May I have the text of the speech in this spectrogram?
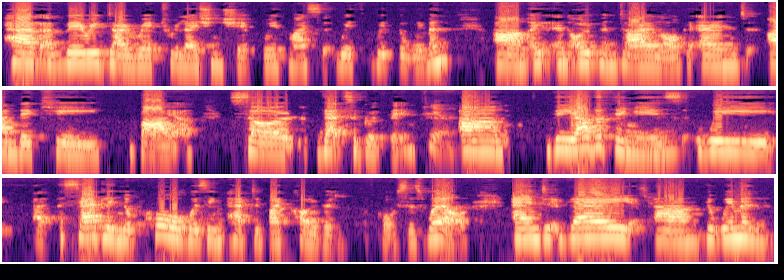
have a very direct relationship with my, with, with the women um, a, an open dialogue, and I'm their key buyer. So that's a good thing. Yeah. Um, the other thing is, we uh, sadly Nepal was impacted by COVID, of course, as well, and they um, the women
